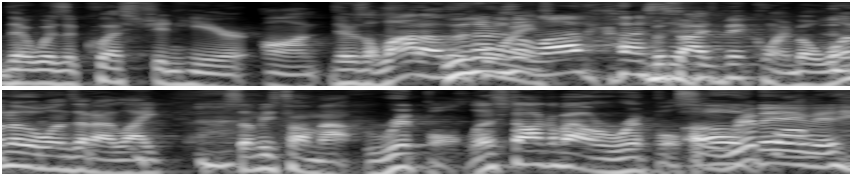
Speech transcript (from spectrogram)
there was a question here on. There's a lot of other There's a coins lot of questions. besides Bitcoin, but one of the ones that I like, somebody's talking about Ripple. Let's talk about Ripple. So Oh, Ripple, baby.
